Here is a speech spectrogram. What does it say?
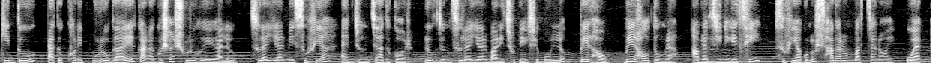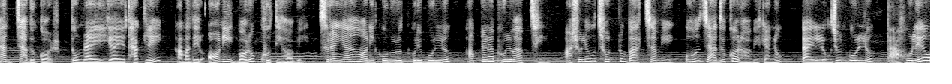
কিন্তু এতক্ষণে পুরো গায়ে কানাঘুষা শুরু হয়ে গেল। সুরাইয়ার মেয়ে সুফিয়া একজন জাদুকর। লোকজন সুরাইয়ার বাড়ি ছুটে এসে বলল, বের হও বের হও তোমরা। আমরা জেনে গেছি। সুফিয়া কোনো সাধারণ বাচ্চা নয়, ও একটা জাদুকর। তোমরা এই গায়ে থাকলে আমাদের অনেক বড় ক্ষতি হবে। সুরাইয়া অনেক অনুরোধ করে বলল, আপনারা ভুল ভাবছেন। আসলে ও ছোট্ট বাচ্চা মেয়ে। ও জাদুকর হবে কেন? তাই লোকজন বলল, তাহলে ও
